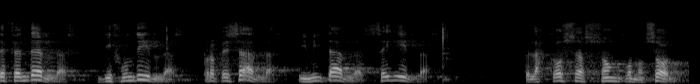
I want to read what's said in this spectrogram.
defenderlas, difundirlas, profesarlas, imitarlas, seguirlas. Pero las cosas son como son.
